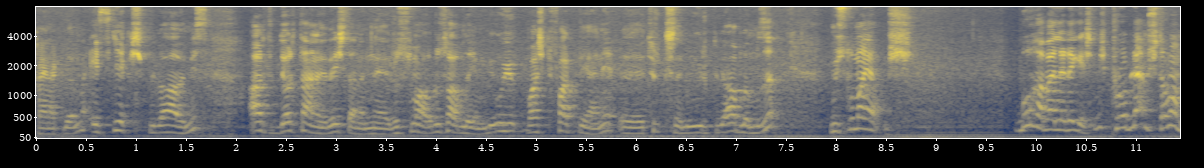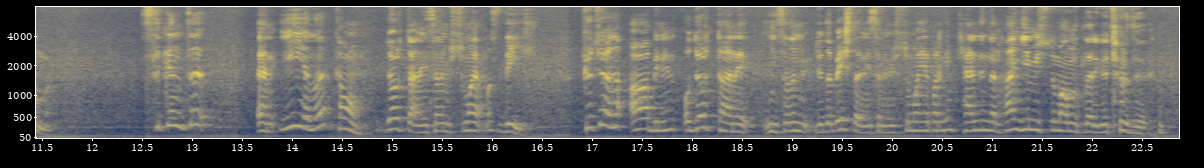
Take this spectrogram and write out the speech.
kaynaklarına. Eski yakışıklı bir abimiz artık 4 tane ve 5 tane ne Rus, Rus ablayım bir uyruk başka farklı yani e, Türk dışında bir uyruklu bir ablamızı Müslüman yapmış. Bu haberlere geçmiş. Problem şu tamam mı? Sıkıntı yani iyi yanı tamam 4 tane insanı Müslüman yapması değil. Kötü yanı abinin o 4 tane insanı ya da 5 tane insanı Müslüman yaparken kendinden hangi Müslümanlıkları götürdü?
